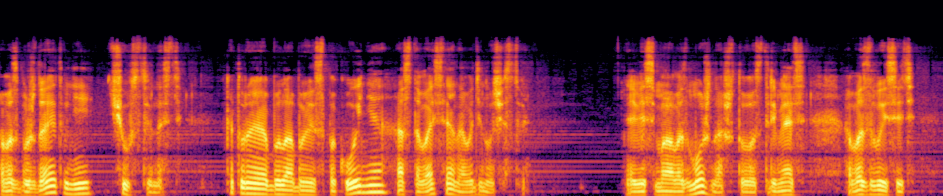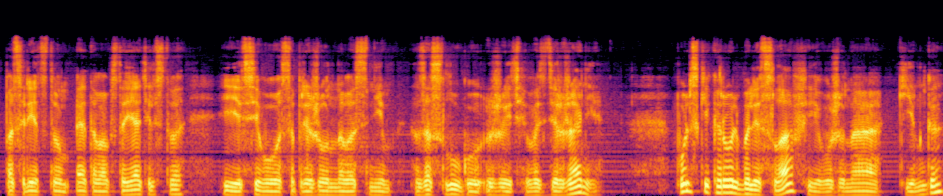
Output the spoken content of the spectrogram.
возбуждает в ней чувственность, которая была бы спокойнее, оставаясь она в одиночестве. Весьма возможно, что стремясь возвысить посредством этого обстоятельства и всего сопряженного с ним заслугу жить в воздержании, польский король Болеслав и его жена Кинга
